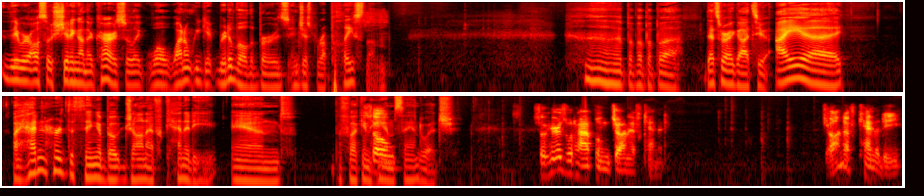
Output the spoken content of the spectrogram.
they were also shitting on their cars. So like, well, why don't we get rid of all the birds and just replace them? Uh, bu- bu- bu- bu. That's where I got to. I uh, I hadn't heard the thing about John F. Kennedy and the fucking So- ham sandwich. So here's what happened with John F. Kennedy. John F. Kennedy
